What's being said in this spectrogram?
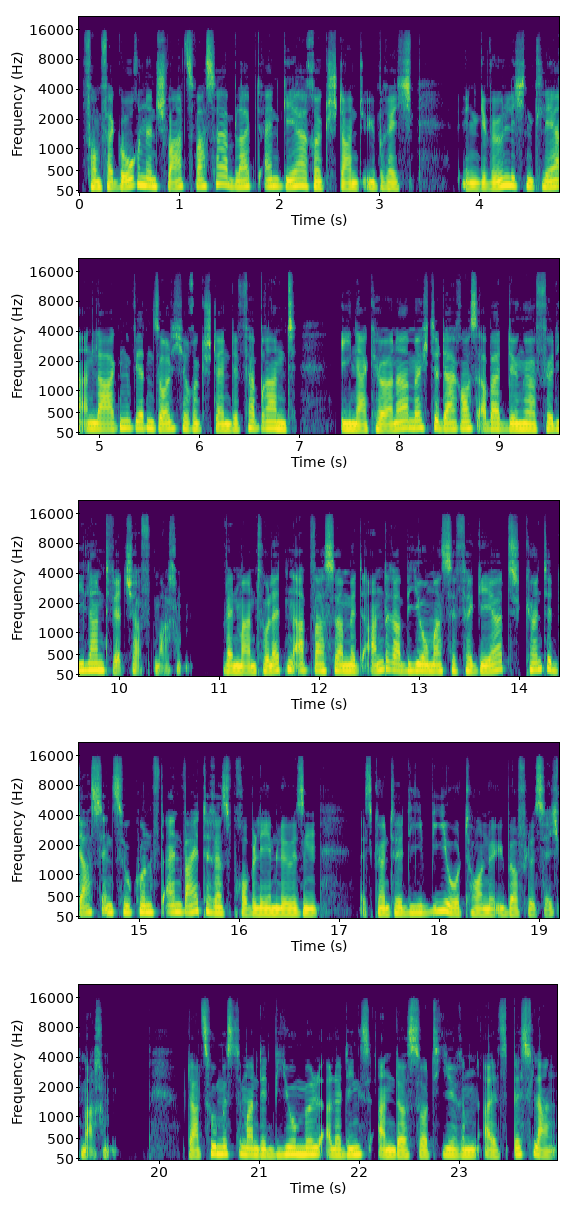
Vom vergorenen Schwarzwasser bleibt ein Gärrückstand übrig. In gewöhnlichen Kläranlagen werden solche Rückstände verbrannt. Ina Körner möchte daraus aber Dünger für die Landwirtschaft machen. Wenn man Toilettenabwasser mit anderer Biomasse vergärt, könnte das in Zukunft ein weiteres Problem lösen. Es könnte die Biotonne überflüssig machen. Dazu müsste man den Biomüll allerdings anders sortieren als bislang.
